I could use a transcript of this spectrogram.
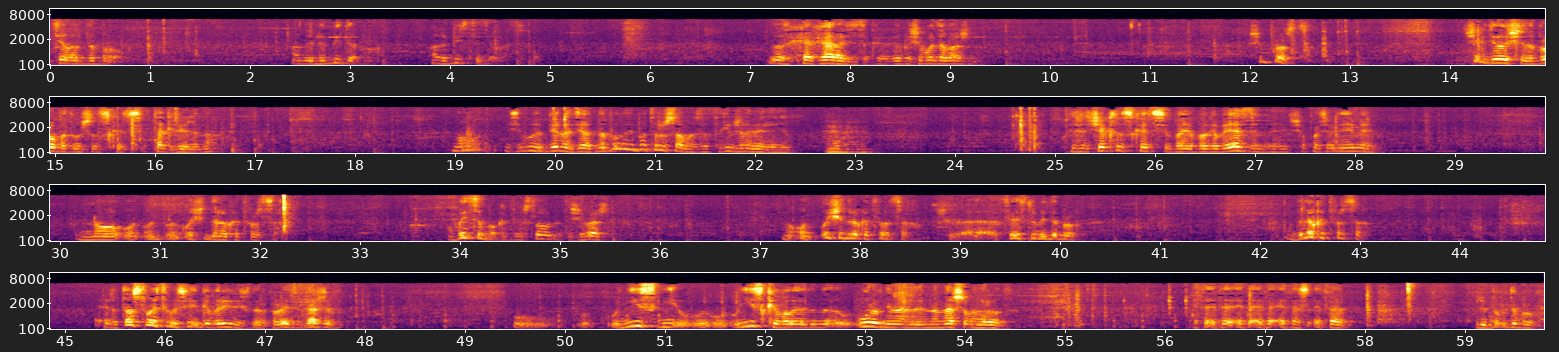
делать добро. Надо любить добро. А любить это делать. Какая разница, почему это важно? Очень просто. Человек, делающий добро, потому что, так сказать, так велено. Ну, если будет верно делать на Бога, будет то же самое, с таким же намерением. Если человек, так сказать, богобоязненный, еще против не имею. Но он, он, он очень далек от Творца. Он боится Бога, безусловно, это очень важно. Но он очень далек от Творца. Творец любит добро. Далек от Творца. Это то свойство, мы сегодня говорили, что проявляется даже у, у, низ, у, у низкого уровня на, на нашего народа. Это, это, это, это, это, это любовь к добру.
